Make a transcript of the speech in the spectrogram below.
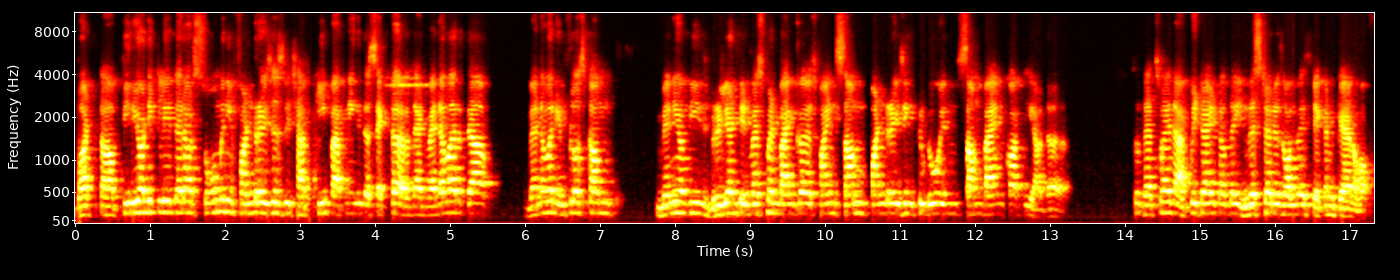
But uh, periodically, there are so many fundraisers which have keep happening in the sector that whenever the whenever inflows come, many of these brilliant investment bankers find some fundraising to do in some bank or the other. So that's why the appetite of the investor is always taken care of.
